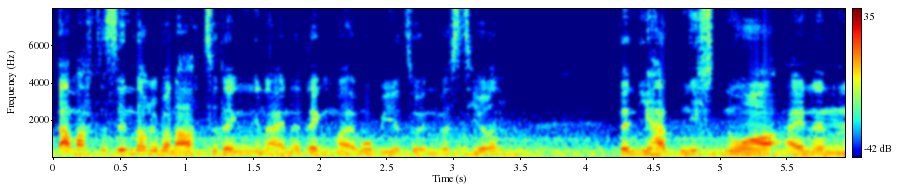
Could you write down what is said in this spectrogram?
da macht es Sinn, darüber nachzudenken, in eine Denkmalimmobilie zu investieren. Denn die hat nicht nur einen,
